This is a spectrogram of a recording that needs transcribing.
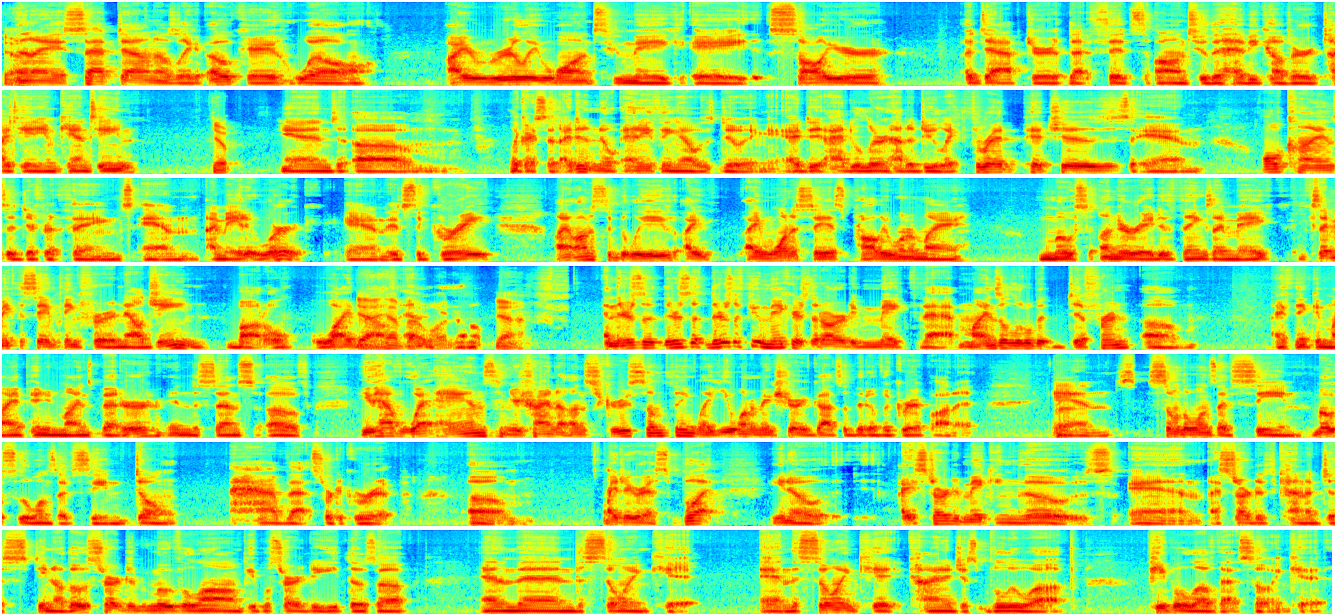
Yeah. And I sat down I was like, okay, well, I really want to make a Sawyer adapter that fits onto the heavy cover titanium canteen Yep. and um, like I said, I didn't know anything I was doing. I did I had to learn how to do like thread pitches and all kinds of different things, and I made it work. And it's a great. I honestly believe I I want to say it's probably one of my most underrated things I make because I make the same thing for an Nalgene bottle, wide Yeah, I have that one. bottle. Yeah. And there's a there's a there's a few makers that already make that. Mine's a little bit different. Um, I think, in my opinion, mine's better in the sense of you have wet hands and you're trying to unscrew something. Like you want to make sure it got a bit of a grip on it. Right. And some of the ones I've seen, most of the ones I've seen, don't have that sort of grip. Um, I digress. But you know, I started making those, and I started kind of just you know those started to move along. People started to eat those up, and then the sewing kit, and the sewing kit kind of just blew up. People love that sewing kit,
